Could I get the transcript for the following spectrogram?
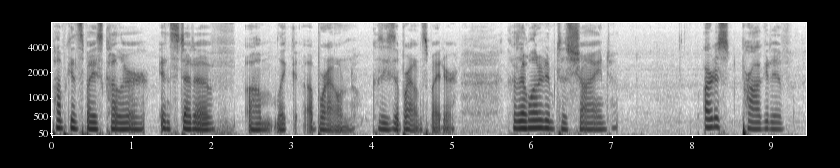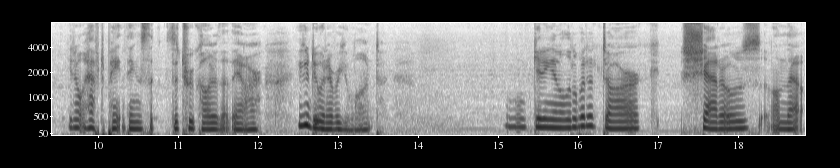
pumpkin spice color instead of um, like a brown because he's a brown spider. Because I wanted him to shine. Artist prerogative. You don't have to paint things the, the true color that they are. You can do whatever you want. Getting in a little bit of dark shadows on that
